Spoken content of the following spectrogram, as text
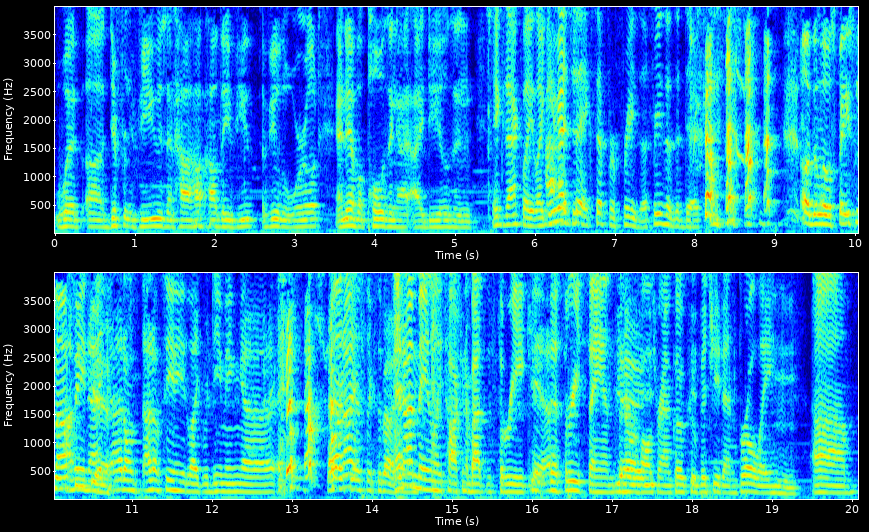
with uh, different views and how, how how they view view the world, and they have opposing ideals and Exactly. Like you I, get I'd to say except for Frieza. Frieza's a dick. oh, the little space Nazi. I mean, yeah. I, I don't, I don't see any like redeeming uh, Well, and I- characteristics about and him. I'm mainly talking about the three Yeah. the three Saiyans that Yeah, revolves around Goku, Vegeta, and Broly. Mhm. Um,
